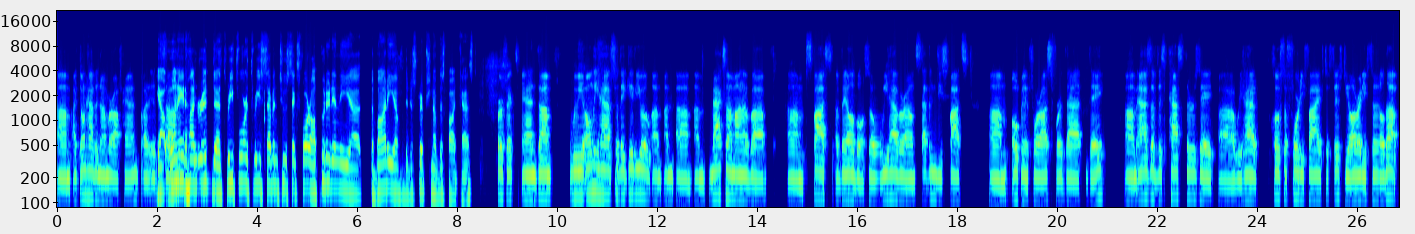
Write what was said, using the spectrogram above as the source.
um, I don't have the number offhand, but it's yeah, um, one 343 7264 I'll put it in the uh, the body of the description of this podcast. Perfect. And um, we only have so they give you a, a, a, a maximum amount of uh, um, spots available. So we have around 70 spots um, open for us for that day. Um, as of this past Thursday, uh, we had close to 45 to 50 already filled up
